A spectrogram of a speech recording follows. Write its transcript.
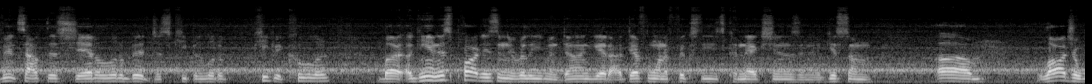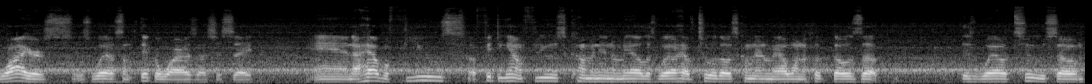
vents out this shed a little bit, just keep it a little, keep it cooler. But again, this part isn't really even done yet. I definitely want to fix these connections and get some um, larger wires as well, some thicker wires, I should say. And I have a fuse, a 50 amp fuse coming in the mail as well. I have two of those coming in the mail. I want to hook those up as well too. So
